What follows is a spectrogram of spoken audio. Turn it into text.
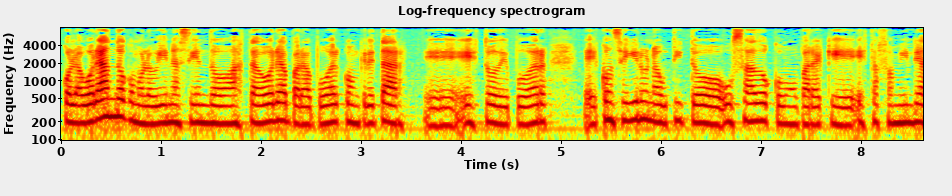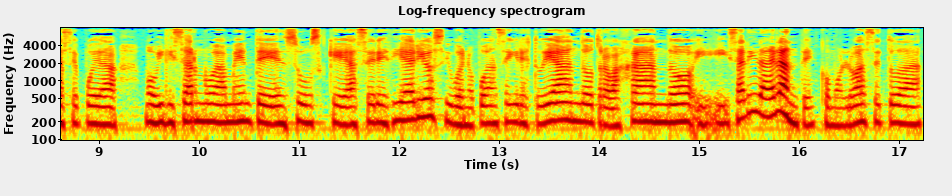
colaborando como lo viene haciendo hasta ahora para poder concretar eh, esto de poder eh, conseguir un autito usado como para que esta familia se pueda movilizar nuevamente en sus quehaceres diarios y bueno puedan seguir estudiando, trabajando y, salir adelante como lo hace toda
